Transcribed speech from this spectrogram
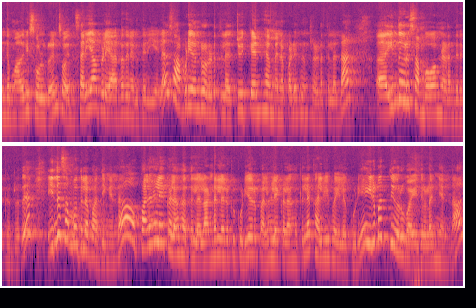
இந்த மாதிரி சொல்கிறேன் ஸோ இது சரியா பிள்ளையாடுறது எனக்கு தெரியல. ஸோ அப்படின்ற ஒரு இடத்துல ட்விக்கன்ஹம் எனப்படுகின்ற இடத்துல தான் இந்த ஒரு சம்பவம் நடந்திருக்கின்றது. இந்த சம்பவத்தில் பார்த்தீங்கன்னா பல்கலைக்கழகத்தில் லண்டனில் இருக்கக்கூடிய ஒரு பல்கலைக்கழகத்தில் கல்வி பயிலக்கூடிய இருபத்தி ஒரு வயது இளைஞன் தான்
